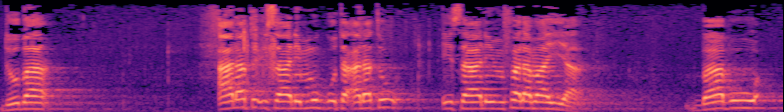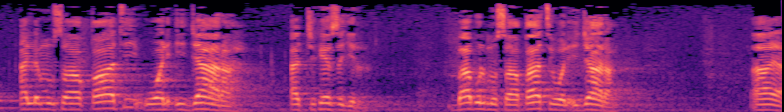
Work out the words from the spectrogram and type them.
دوبا. anatu isaanin mugguta anatu isaanin falamaayya baabu almusaaqaati walijaara achi keessa jira baabu almusaaqaati walijaara aya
